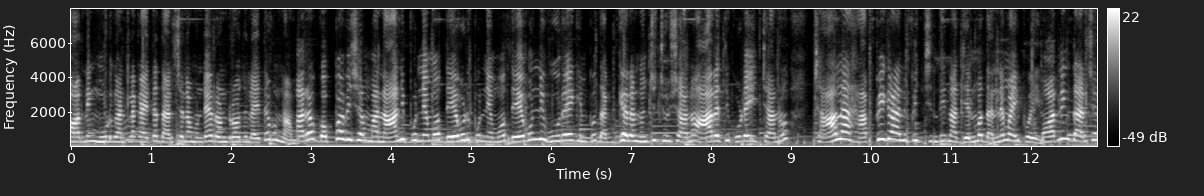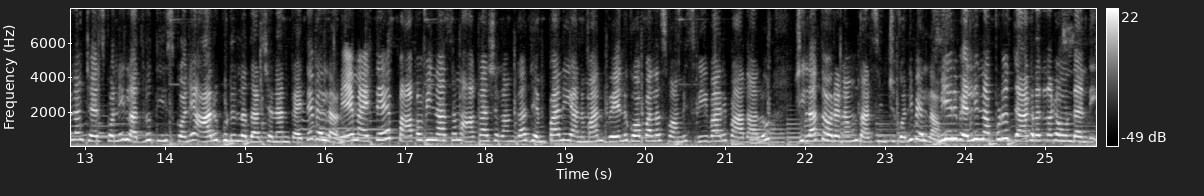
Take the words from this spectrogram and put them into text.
మార్నింగ్ మూడు గంటలకు అయితే దర్శనం ఉండే రెండు రోజులు అయితే ఉన్నాము. మరో గొప్ప విషయం మా నాని పుణ్యమో దేవుడి పుణ్యమో దేవుణ్ణి ఊరేగింపు దగ్గర నుంచి చూశాను ఆరతి కూడా ఇచ్చాను. చాలా హ్యాపీగా అనిపించింది నా జన్మ ధన్యమైపోయింది. మార్నింగ్ దర్శనం చేసుకొని లడ్లు తీసుకొని ఆరు గుడుల దర్శనానికి అయితే వెళ్ళాము మేమైతే పాప వినాశం ఆకాశగంగా జంపాని హనుమాన్ వేణుగోపాల స్వామి శ్రీవారి పాదాలు శిలాతోరణం దర్శించుకొని వెళ్ళాం. మీరు వెళ్ళినప్పుడు జాగ్రత్తగా ఉండండి.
